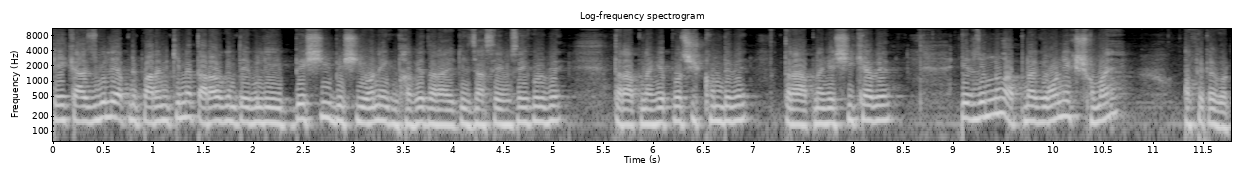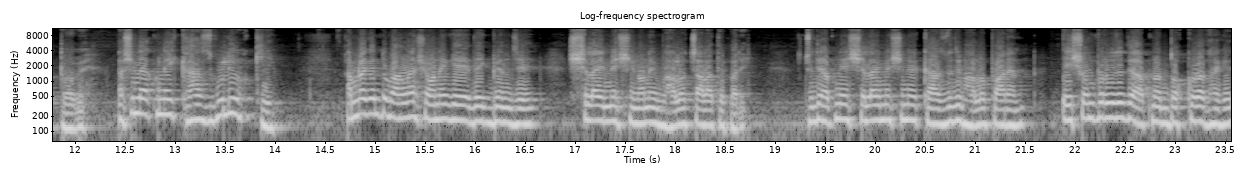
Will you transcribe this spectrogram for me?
এই কাজগুলি আপনি পারেন কিনা, তারাও কিন্তু এগুলি বেশি বেশি অনেকভাবে তারা এটি যাচাই বাছাই করবে। তারা আপনাকে প্রশিক্ষণ দেবে, তারা আপনাকে শিখাবে। এর জন্য আপনাকে অনেক সময় অপেক্ষা করতে হবে। আসলে এখন এই কাজগুলিও কি? আমরা কিন্তু বাংলাদেশে অনেকে দেখবেন যে সেলাই মেশিন অনেক ভালো চালাতে পারে। যদি আপনি সেলাই মেশিনের কাজ যদি ভালো পারেন এই সম্পর্কে যদি আপনার দক্ষতা থাকে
